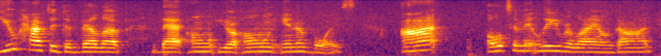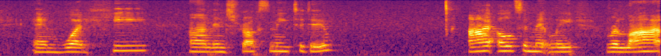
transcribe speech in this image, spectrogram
you have to develop that own your own inner voice. I ultimately rely on God and what He um, instructs me to do. I ultimately rely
